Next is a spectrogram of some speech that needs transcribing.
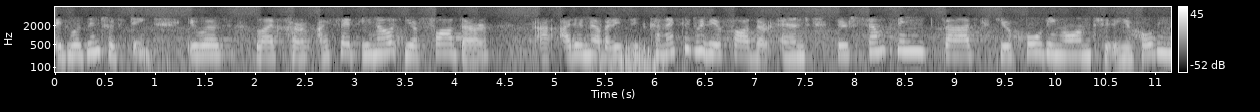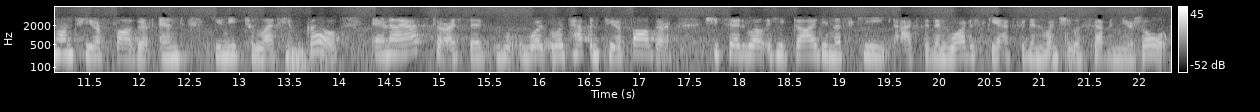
it was interesting. It was like her. I said, you know, your father I don't know, but it's, it's connected with your father, and there's something that you're holding on to. You're holding on to your father, and you need to let him go. And I asked her, I said, what, what happened to your father? She said, well, he died in a ski accident, water ski accident when she was seven years old.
